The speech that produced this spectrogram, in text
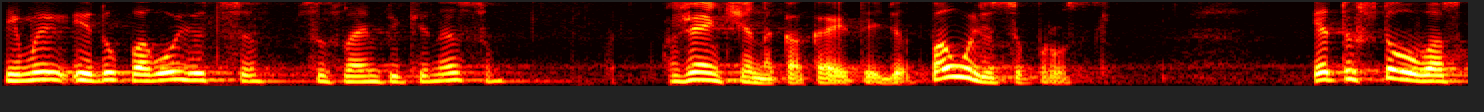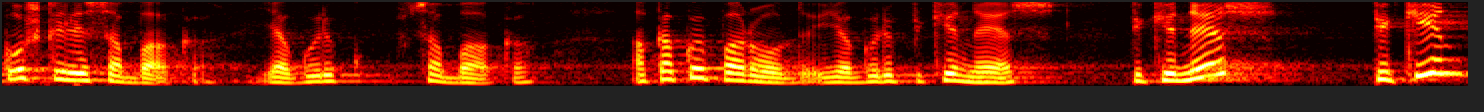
И мы иду по улице со своим пекинесом. Женщина какая-то идет, по улице просто. Это что у вас, кошка или собака? Я говорю, собака. А какой породы? Я говорю, пекинес. Пекинес? Пекин?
